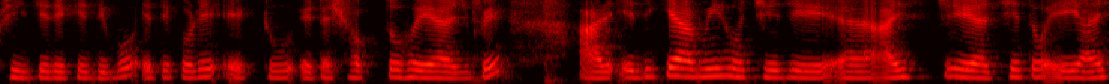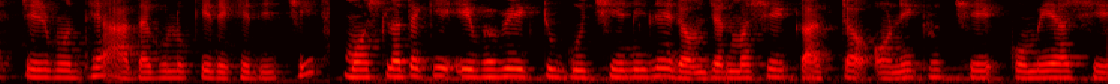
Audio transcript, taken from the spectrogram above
ফ্রিজে রেখে দিব। এতে করে একটু এটা শক্ত হয়ে আসবে। আর এদিকে আমি হচ্ছে যে আইস ট্রে আছে, তো এই আইস ট্রের মধ্যে আদাগুলোকে রেখে দিচ্ছি। মশলাটাকে এভাবে একটু গুছিয়ে নিলে রমজান মাসে কাজটা অনেক হচ্ছে কমে আসে।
